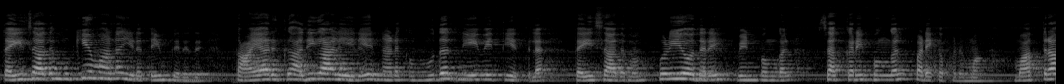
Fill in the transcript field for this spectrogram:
தயிர் சாதம் முக்கியமான இடத்தையும் பெறுது. தாயாருக்கு அதிகாலையிலே நடக்கும் முதல் நெய்வேத்தியத்தில் தை சாதமும் புளியோதரை வெண்பொங்கல் சர்க்கரை பொங்கல் படைக்கப்படுமா? மாத்ரா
